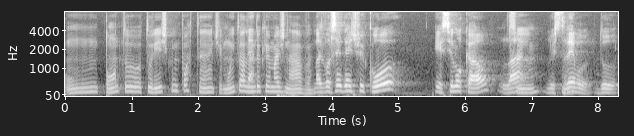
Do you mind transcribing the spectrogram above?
um ponto turístico importante, muito além Tá. do que eu imaginava. Mas você identificou esse local lá Sim. no extremo do,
